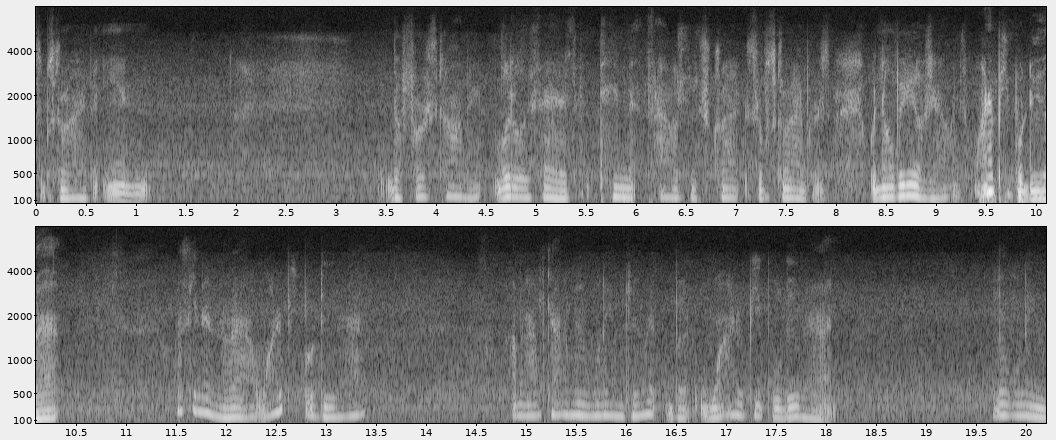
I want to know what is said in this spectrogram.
Subscribe, and the first comment literally says 10,000 subscribers with no video challenge. Why do people do that? Let's get into that. Why do people do that? I mean, I've kind of been wanting to do it, but why do people do that? You don't want to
